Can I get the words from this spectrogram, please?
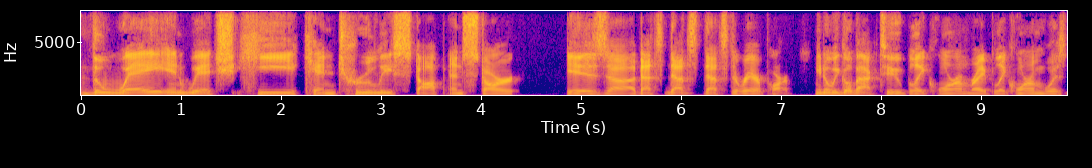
the way in which he can truly stop and start is uh that's that's that's the rare part You know, we go back to Blake Corum, right? Blake Corum was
